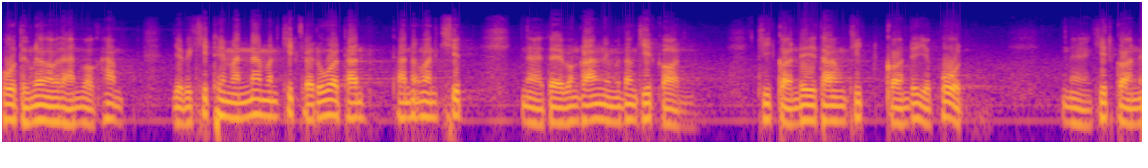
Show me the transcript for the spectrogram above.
พูดถึงเรื่องกรรมฐานบอกห้าม อย่าไปคิดให้มันนะมันคิดก็รู้ว่าทันทันว่ามันคิดนะแต่บางครั้งเนี่ยมันต้องคิดก่อน คิดก่อนที่จะทำคิดก่อนที่จะพูดนะคิดก่อนใน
